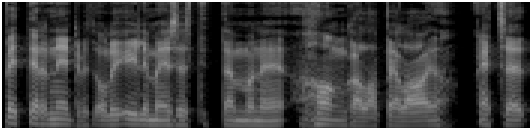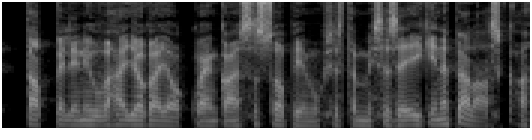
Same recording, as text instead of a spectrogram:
Peter Nedved oli ilmeisesti tämmöinen hankala pelaaja, että se tappeli niin vähän joka joukkueen kanssa sopimuksesta, missä se ikinä pelaskaa,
